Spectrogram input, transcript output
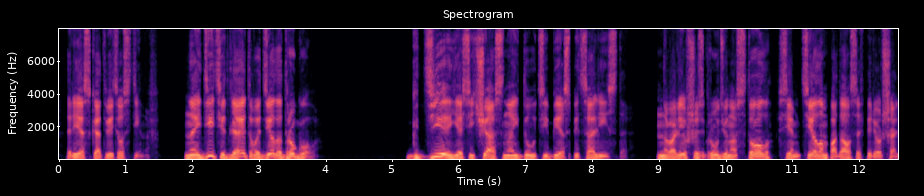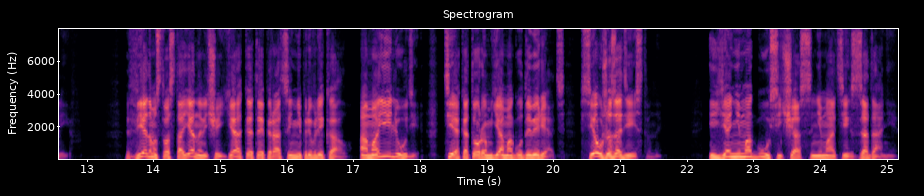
— резко ответил Стинов. «Найдите для этого дела другого». «Где я сейчас найду тебе специалиста?» Навалившись грудью на стол, всем телом подался вперед Шалиев. «Ведомство Стояновича я к этой операции не привлекал, а мои люди, те, которым я могу доверять, все уже задействованы. И я не могу сейчас снимать их с задания.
